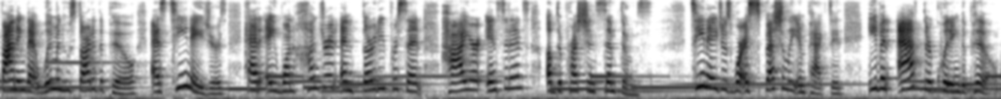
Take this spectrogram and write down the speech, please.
finding that women who started the pill as teenagers had a 130% higher incidence of depression symptoms. Teenagers were especially impacted even after quitting the pill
